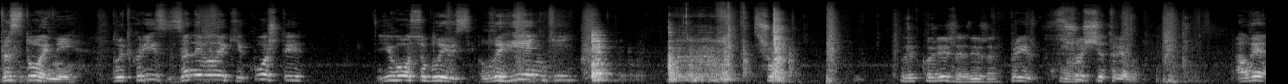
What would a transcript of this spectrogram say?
достойний плиткоріз за невеликі кошти. Його особливість легенький. Що? Плитку ріже, ріже. При... Що ще треба? Але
